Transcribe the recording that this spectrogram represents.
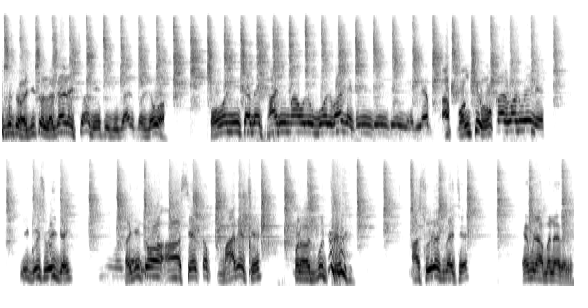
મિત્રો હજી તો લગાડે જ છો દેશી જુગાર પણ જુઓ પવનની હિસાબે થાળીમાં ઓલું બોલ વાગે ટીંગ ટીંગ ટીંગ એટલે આ પંખી હોકારવાનું હોય ને એ ઘૂસ વહી જાય. હજી તો આ સેટઅપ મારે છે, પણ અદ્ભુત છે. આ સુરેશભાઈ છે, એમણે આ બનાવેલું.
